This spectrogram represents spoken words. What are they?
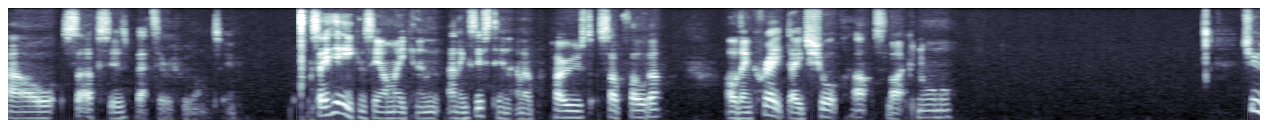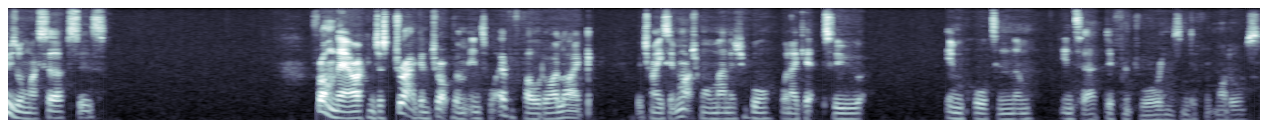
our surfaces better if we want to. So here you can see I'm making an, an existing and a proposed subfolder. I'll then create data shortcuts like normal. Choose all my surfaces. From there I can just drag and drop them into whatever folder I like, which makes it much more manageable when I get to importing them into different drawings and different models.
